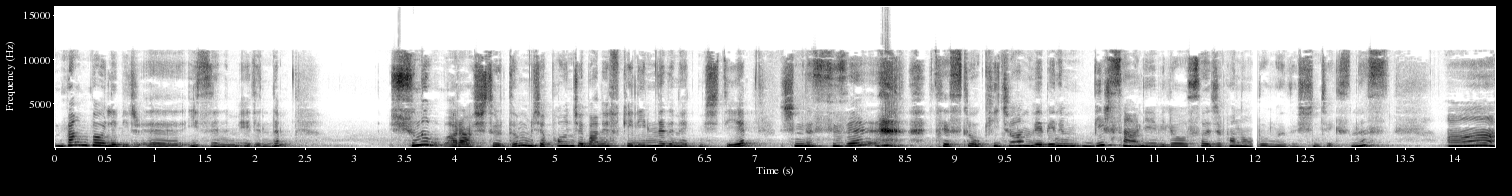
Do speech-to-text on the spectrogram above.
Ben böyle bir e, izlenim edindim. Şunu araştırdım. Japonca ben öfkeliyim ne demekmiş diye. Şimdi size sesli okuyacağım ve benim bir saniye bile olsa Japon olduğumu düşüneceksiniz. Aa,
